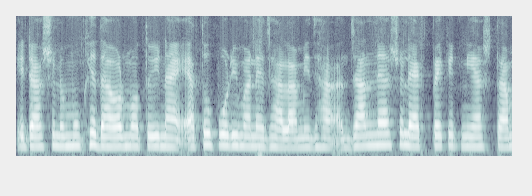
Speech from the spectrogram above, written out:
এটা আসলে মুখে দেওয়ার মতোই না, এত পরিমাণে ঝাল। আমি জানলে আসলে এক প্যাকেট নিয়ে আসতাম।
